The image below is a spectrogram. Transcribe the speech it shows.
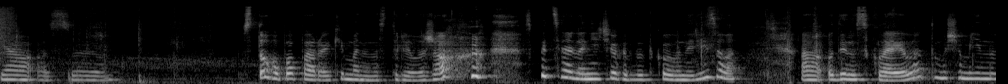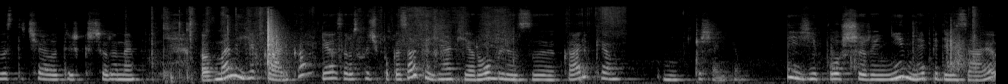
я з, з того паперу, який в мене на столі лежав, спеціально нічого додатково не різала. Один склеїла, тому що мені не вистачало трішки ширини. В мене є калька. Я зараз хочу показати, як я роблю з кальки кишеньки. Її по ширині не підрізаю.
